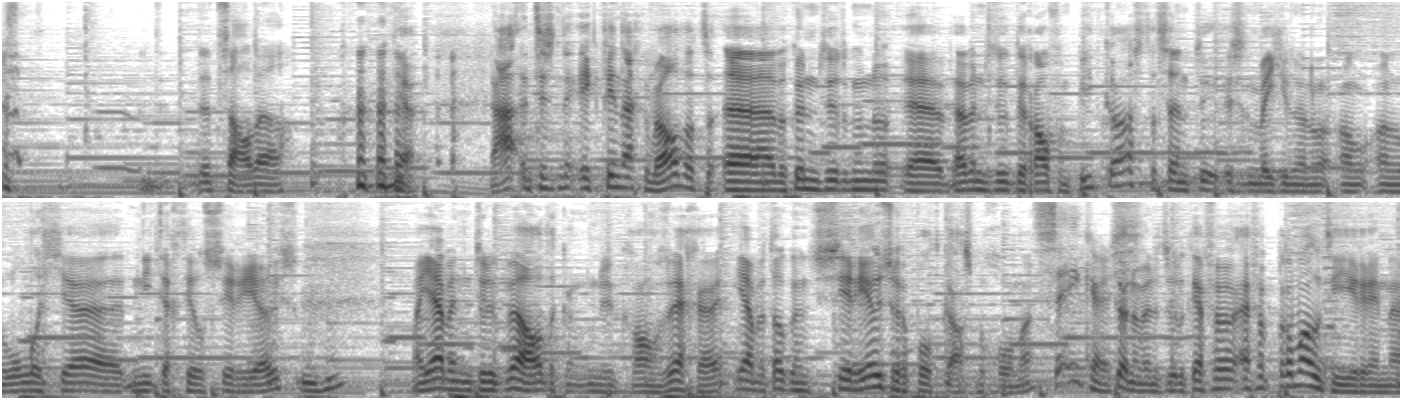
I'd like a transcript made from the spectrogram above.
Dat zal wel. ja. Ja, het is, ik vind eigenlijk wel dat eh, we kunnen natuurlijk, uh, we hebben natuurlijk de Ralf en Pietcast. Dat zijn natuurlijk, is een beetje een, een, een lolletje, eh, niet echt heel serieus. Mhm. Maar jij bent natuurlijk wel, dat kan ik natuurlijk gewoon zeggen, jij bent ook een serieuzere podcast begonnen. Zeker. Kunnen we natuurlijk even, even promoten hierin. eh.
